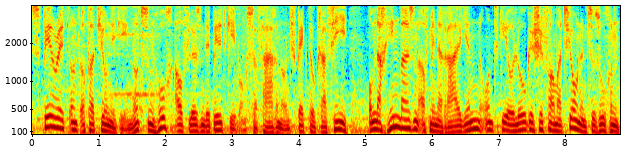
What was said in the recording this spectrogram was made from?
Spirit und Opportunity nutzen hochauflösende Bildgebungsverfahren und Spektrographie, um nach Hinweisen auf Mineralien und geologische Formationen zu suchen,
